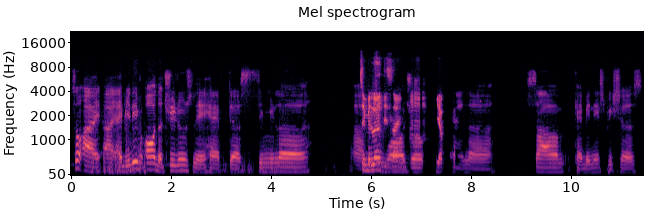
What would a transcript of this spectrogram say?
So I, I, I believe all the three rooms they have the similar uh, Similar design. wardrobe Yep. and uh, some cabinets fixtures.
